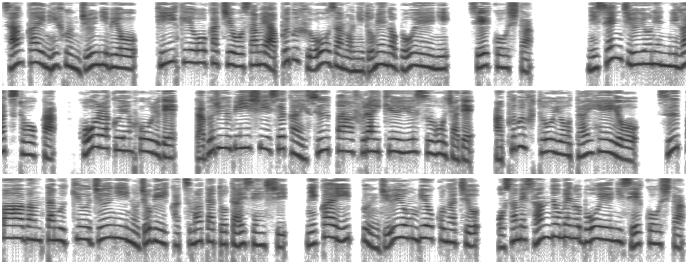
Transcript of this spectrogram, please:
3回2分12秒、TKO 勝ちを収め OPBF 王座の2度目の防衛に成功した。2014年2月10日、後楽園ホールで WBC 世界スーパーフライ級ユース王者で、 OPBF 東洋太平洋、スーパーバンタム級12位のジョビー勝又と対戦し、2回1分14秒 KO 勝ちを収め3度目の防衛に成功した。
